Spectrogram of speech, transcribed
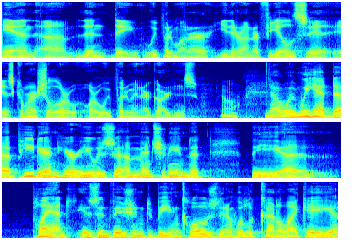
And um, then they we put them on our either on our fields i- as commercial or or we put them in our gardens. Oh, Now, when we had uh, Pete in here, he was uh, mentioning that the uh, plant is envisioned to be enclosed and it will look kind of like a uh,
